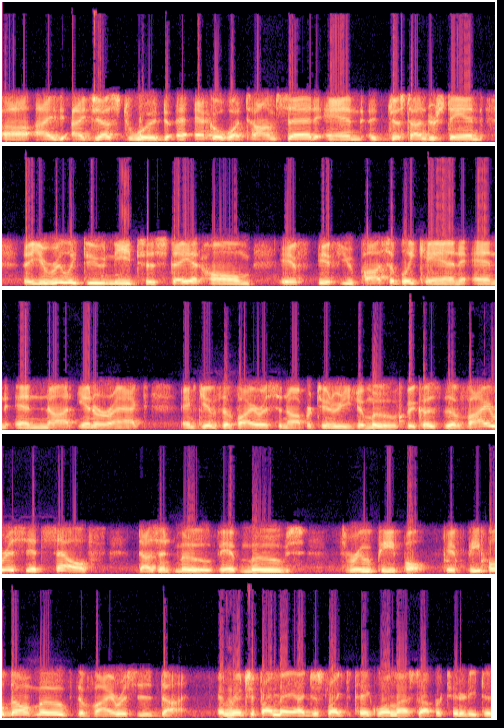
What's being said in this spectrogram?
Uh, I, I just would echo what Tom said and just understand that you really do need to stay at home if if you possibly can and and not interact and give the virus an opportunity to move because the virus itself doesn't move. It moves through people. If people don't move, the virus is done. And Rich, if I may, I'd just like to take one last opportunity to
